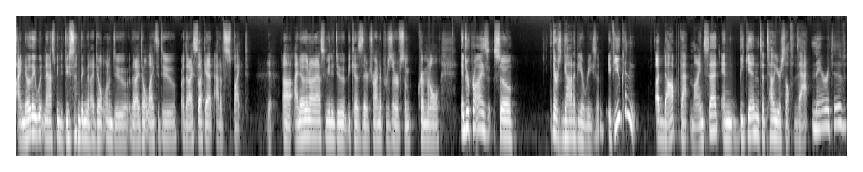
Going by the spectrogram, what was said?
"I know they wouldn't ask me to do something that I don't want to do, that I don't like to do, or that I suck at," out of spite yeah. Uh, I know they're not asking me to do it because they're trying to preserve some criminal enterprise. So there's got to be a reason. If you can adopt that mindset and begin to tell yourself that narrative,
